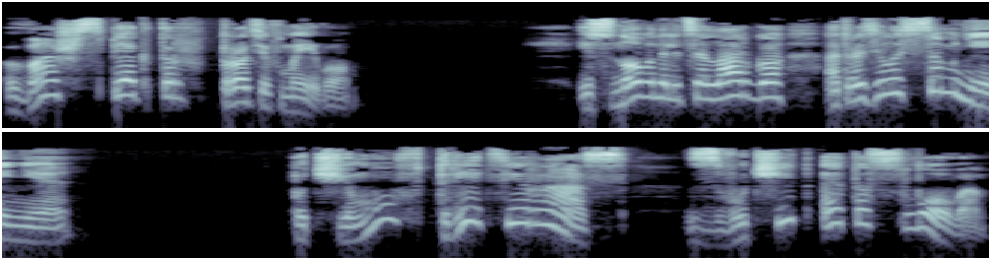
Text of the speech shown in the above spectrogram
Ваш спектр против моего. И снова на лице Ларго отразилось сомнение. Почему в третий раз звучит это слово?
